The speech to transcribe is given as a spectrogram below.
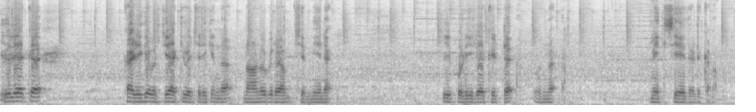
ഇതിലേക്ക് കഴുകി വൃത്തിയാക്കി വെച്ചിരിക്കുന്ന നാനൂറ് ഗ്രാം ചെമ്മീനെ ഈ പൊടിയിലേക്കിട്ട് ഒന്ന് മിക്സ് ചെയ്തെടുക്കണം.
